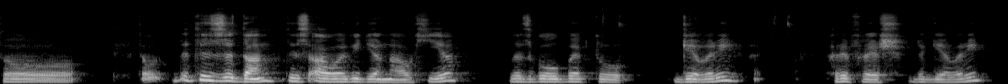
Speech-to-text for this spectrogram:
So this is done. This is our video now here. Let's go back to gallery, refresh the gallery.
